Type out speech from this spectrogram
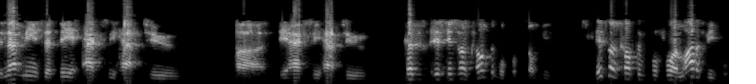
then that means that they actually have to, uh, they actually have to, because it's, it's uncomfortable for some people. It's uncomfortable for a lot of people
